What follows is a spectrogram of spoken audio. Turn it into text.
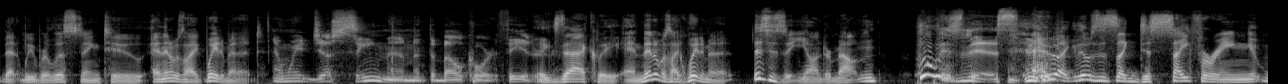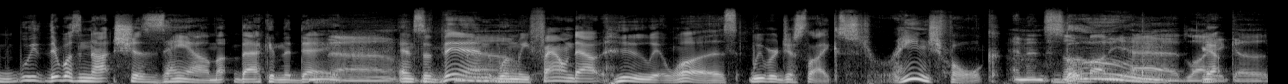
that we were listening to and then it was like wait a minute And we'd just seen them at the Belcourt Theater. Exactly. And then it was like, wait a minute, this isn't Yonder Mountain. Who is this? Like there was this like deciphering. We, there was not Shazam back in the day. No. And so then when we found out who it was, we were just like Strangefolk. And then somebody Boom. had like uh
